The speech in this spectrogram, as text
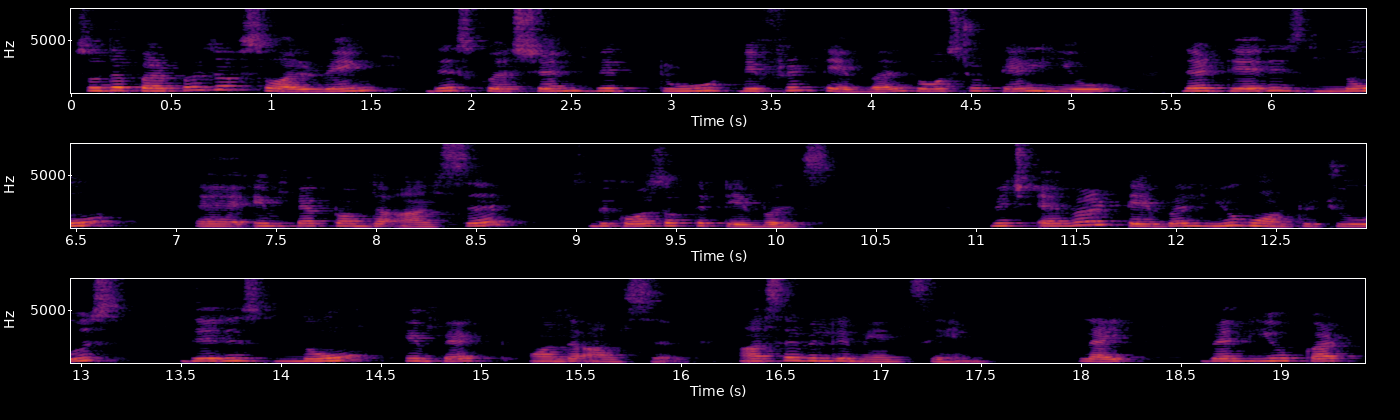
So the purpose of solving this question with two different table was to tell you that there is no uh, impact on the answer because of the tables. Whichever table you want to choose, there is no impact on the answer. Answer will remain same. Like when you cut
